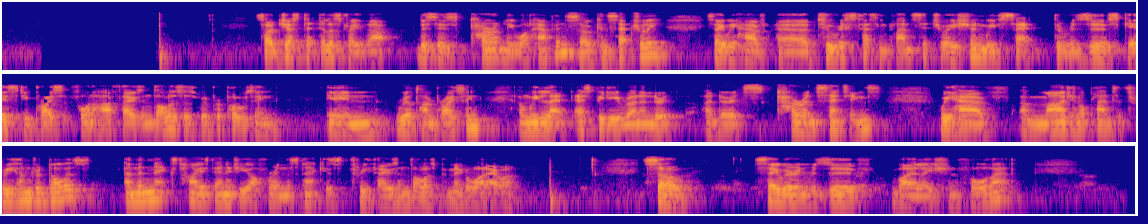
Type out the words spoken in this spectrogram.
so just to illustrate that, this is currently what happens. So conceptually, say we have a two risk setting plant situation. We've set the reserve scarcity price at four and a half thousand dollars as we're proposing in real-time pricing, and we let SPD run under under its current settings we have a marginal plant at $300 and the next highest energy offer in the stack is $3,000 per megawatt hour. So say we're in reserve violation for that.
